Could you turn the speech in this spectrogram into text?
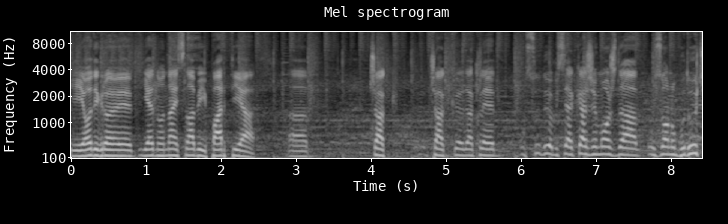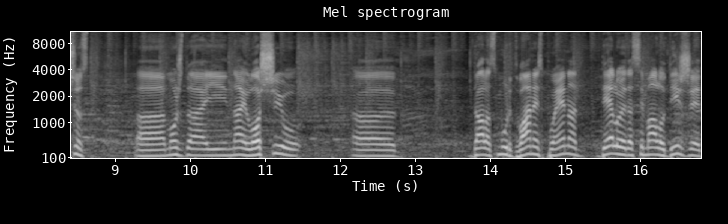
i odigrao je jednu od najslabijih partija čak čak dakle usudio bi se da kaže možda u zonu budućnost možda i najlošiju Dallas Moore 12 poena deluje da se malo diže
